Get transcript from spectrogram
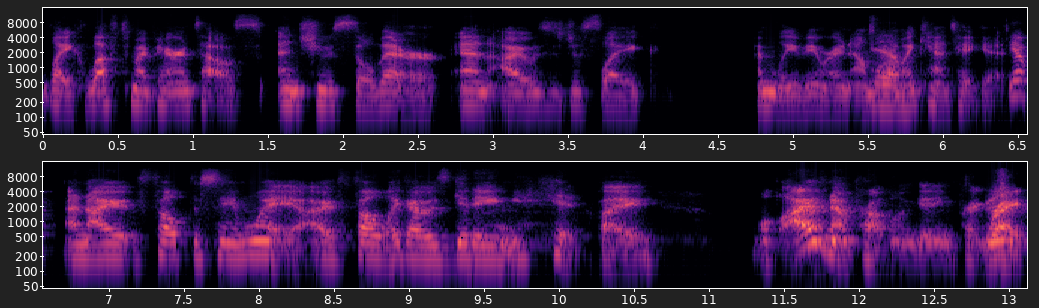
like left my parents' house and she was still there. And I was just like, I'm leaving right now, mom. Yeah. I can't take it. Yep. And I felt the same way. I felt like I was getting hit by, well, I have no problem getting pregnant. Right.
